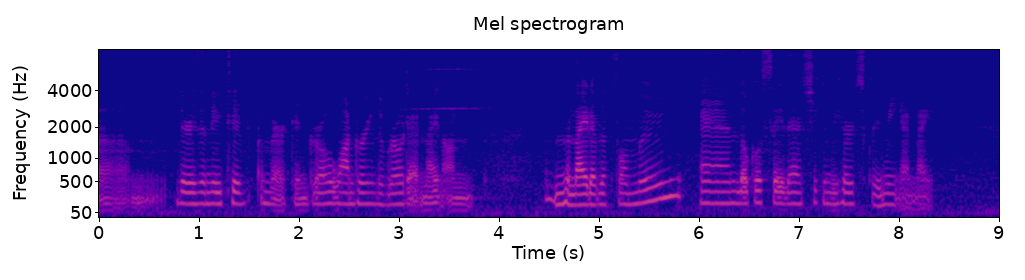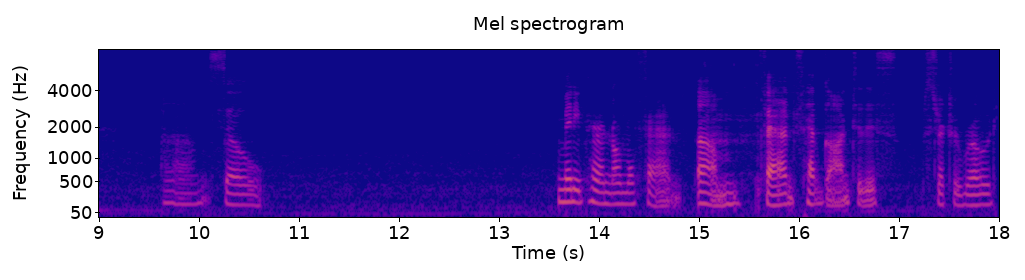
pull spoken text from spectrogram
um, there is a Native American girl wandering the road at night on the night of the full moon, and locals say that she can be heard screaming at night. Um, so many paranormal fan um, fans have gone to this stretch of road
